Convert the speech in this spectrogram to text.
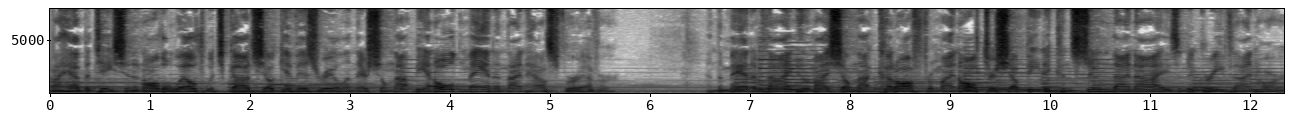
my habitation, and all the wealth which God shall give Israel, and there shall not be an old man in thine house forever. And the man of thine whom I shall not cut off from mine altar shall be to consume thine eyes and to grieve thine heart.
